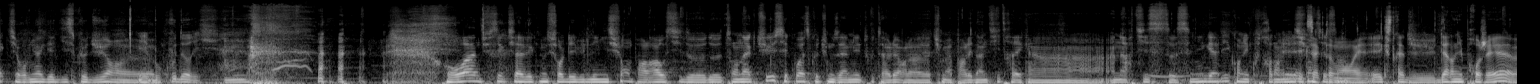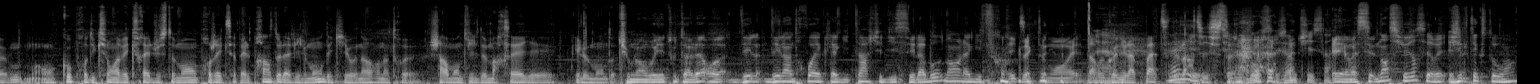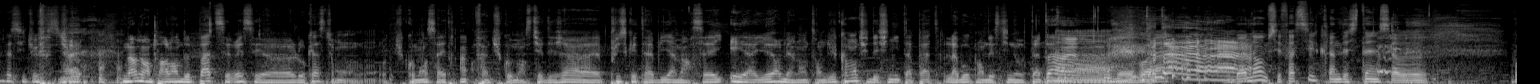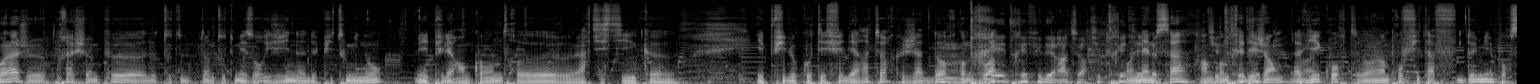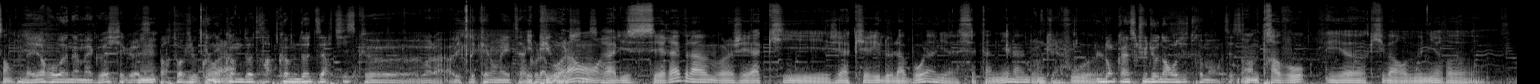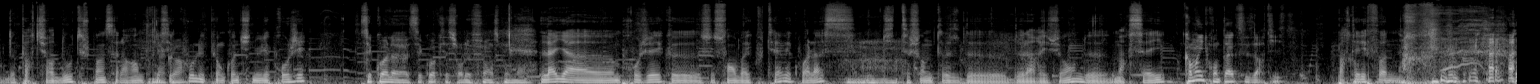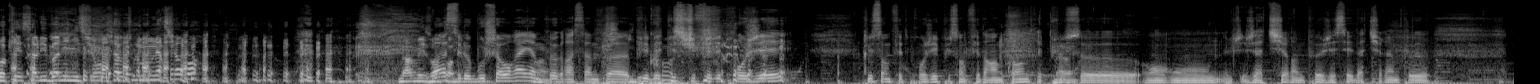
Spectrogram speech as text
tu es revenu avec des disques durs. Et beaucoup de riz. Rohan, tu sais que tu es avec nous sur le début de l'émission, on parlera aussi de, ton actu. C'est quoi ce que tu nous as amené tout à l'heure Tu m'as parlé d'un titre avec un, artiste sénégalais qu'on écoutera dans l'émission. Exactement, oui. Extrait du dernier projet, euh, en coproduction avec Fred justement, un projet qui s'appelle Prince de la Ville Monde et qui honore notre charmante ville de Marseille et, le monde. Tu me l'as envoyé tout à l'heure, dès, l'intro avec la guitare, je t'ai dit c'est labo, non la guitare Exactement, ouais. T'as reconnu la patte de l'artiste. c'est gentil ça. Et ouais, non, c'est vrai. J'ai le texto, hein, si tu veux. non, mais en parlant de patte, c'est vrai, c'est euh, Tu commences à être enfin tu commences, tu es déjà plus qu'établi à Marseille et ailleurs, bien entendu. Comment tu définis ta patte, labo clandestino? Tata ah, ben ben non, c'est facile, clandestin. Ça, euh, voilà, je prêche un peu euh, dans toutes mes origines depuis tout minot. Et puis les rencontres euh, artistiques. Et puis le côté fédérateur que j'adore mmh, comme très, toi. Très très fédérateur. Tu es très, on aime ça, rencontrer des gens. La vie est courte, on en profite à 2000%. D'ailleurs, Rohan à ma gauche, c'est mmh. par toi que je connais comme d'autres comme d'autres artistes que voilà avec lesquels on a été à Et puis voilà, on réalise ses rêves là. Voilà, j'ai acquis j'ai acquis le labo là il y a cette année là. Donc, euh, donc un studio d'enregistrement, c'est ça. En travaux et euh, qui va revenir euh, de partir d'août, je pense à la rentrée. C'est cool et puis on continue les projets. C'est quoi, c'est quoi qui est sur le feu en ce moment Là, il y a un projet que ce soir on va écouter avec Wallace, une hmm. petite chanteuse de, la région, de Marseille. Comment ils contactent ces artistes par téléphone. ok, salut, bonne émission. Ciao tout le monde, merci, au revoir. non, mais c'est le bouche à oreille un peu grâce à un peu. Plus, plus tu fais des projets, plus on fait de projets, plus on fait de rencontres et plus euh, on, j'attire un peu, j'essaie d'attirer un peu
